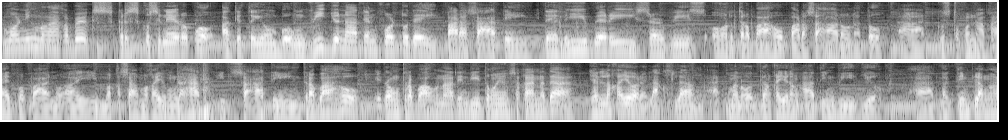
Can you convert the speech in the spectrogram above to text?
morning mga kaberks, Chris Cusinero po at ito yung buong video natin for today para sa ating delivery service or trabaho para sa araw na to. At gusto ko na kahit papaano ay makasama kayong lahat dito sa ating trabaho. Itong trabaho natin dito ngayon sa Canada. Diyan lang kayo, relax lang at manood lang kayo ng ating video. At nagtimpla nga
